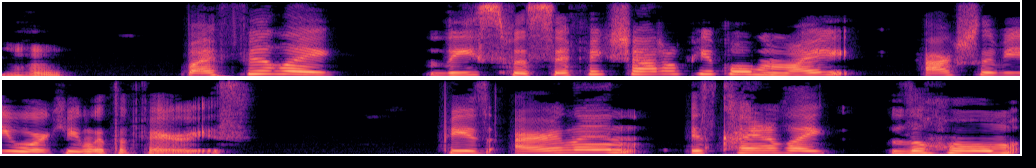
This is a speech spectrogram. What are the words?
hmm But I feel like these specific shadow people might actually be working with the fairies. Because Ireland is kind of like the home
